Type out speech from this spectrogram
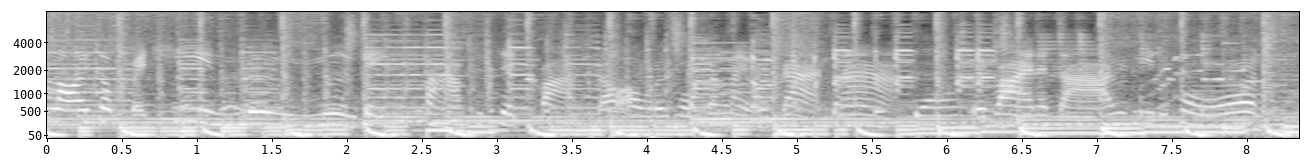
500 จบไปที่ 10,000กับอีก37 บาทแล้วเอาไว้พบกันใหม่โอกาสหน้า บ๊ายบายนะจ๊ะ พี่ๆทุกคน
